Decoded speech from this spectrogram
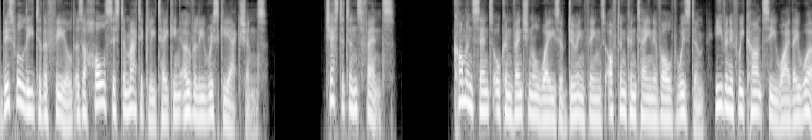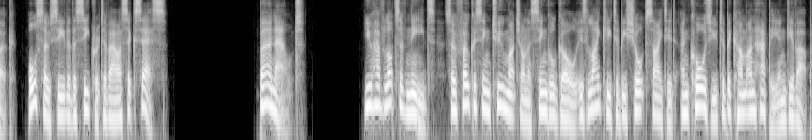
this will lead to the field as a whole systematically taking overly risky actions. Chesterton's fence. Common sense or conventional ways of doing things often contain evolved wisdom, even if we can't see why they work. Also, see that the secret of our success. Burnout. You have lots of needs, so focusing too much on a single goal is likely to be short sighted and cause you to become unhappy and give up.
